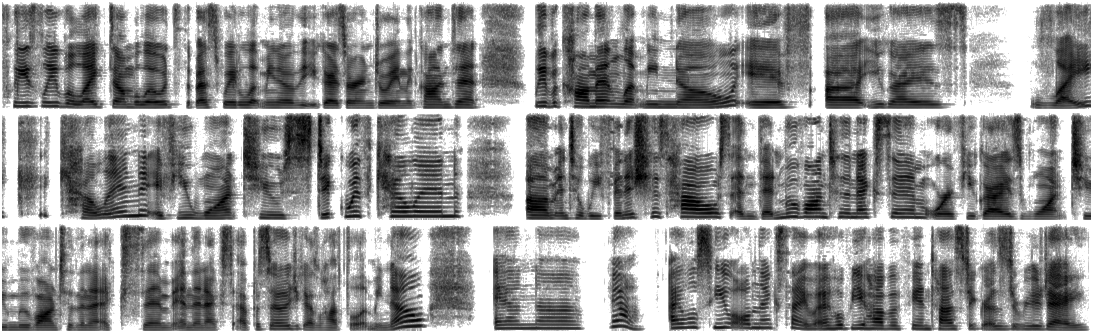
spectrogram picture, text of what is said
please leave a like down below. It's the best way to let me know that you guys are enjoying the content. Leave a comment. and Let me know if uh, you guys like Kellen, if you want to stick with Kellen um, until we finish his house and then move on to the next sim, or if you guys want to move on to the next sim in the next episode, you guys will have to let me know. And uh, yeah, I will see you all next time. I hope you have a fantastic rest of your day.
